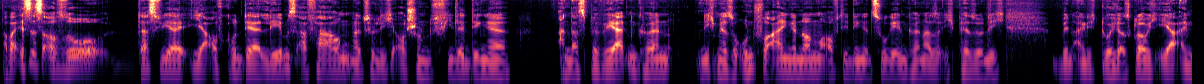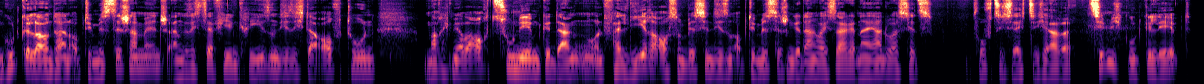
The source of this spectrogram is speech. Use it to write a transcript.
Aber ist es auch so, dass wir ja aufgrund der Lebenserfahrung natürlich auch schon viele Dinge anders bewerten können, nicht mehr so unvoreingenommen auf die Dinge zugehen können. Also ich persönlich bin eigentlich durchaus, glaube ich, eher ein gut gelaunter, ein optimistischer Mensch. Angesichts der vielen Krisen, die sich da auftun, mache ich mir aber auch zunehmend Gedanken und verliere auch so ein bisschen diesen optimistischen Gedanken, weil ich sage, naja, du hast jetzt 50, 60 Jahre ziemlich gut gelebt.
